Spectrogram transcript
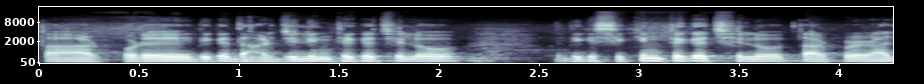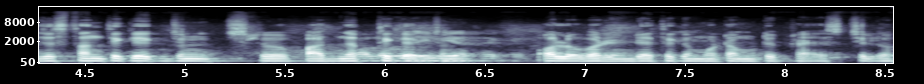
তারপরে এদিকে দার্জিলিং থেকে ছিল এদিকে সিকিম থেকে ছিল তারপরে রাজস্থান থেকে একজন ছিল পাঞ্জাব থেকে একজন অল ওভার ইন্ডিয়া থেকে মোটামুটি প্রায় ছিল।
